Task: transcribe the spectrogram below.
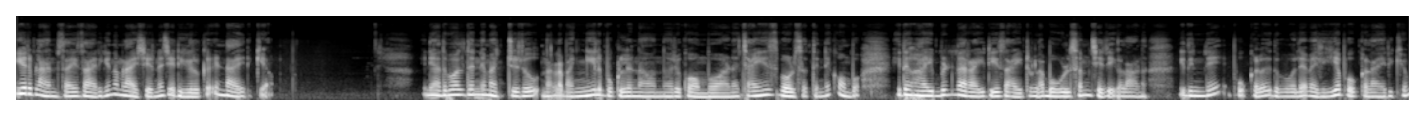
ഈ ഒരു പ്ലാന്റ് സൈസ് ആയിരിക്കും നമ്മൾ അയച്ചു തരുന്ന ചെടികൾക്ക് ഉണ്ടായിരിക്കുക. ഇനി അതുപോലെ തന്നെ മറ്റൊരു നല്ല ഭംഗിയിൽ പൂക്കളുണ്ടാവുന്ന ഒരു കോംബോ ആണ് ചൈനീസ് ബോൾസത്തിന്റെ കോംബോ ഇത് ഹൈബ്രിഡ് വെറൈറ്റീസ് ആയിട്ടുള്ള ബോൾസം ചെടികളാണ്. ഇതിന്റെ പൂക്കൾ ഇതുപോലെ വലിയ പൂക്കളായിരിക്കും.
